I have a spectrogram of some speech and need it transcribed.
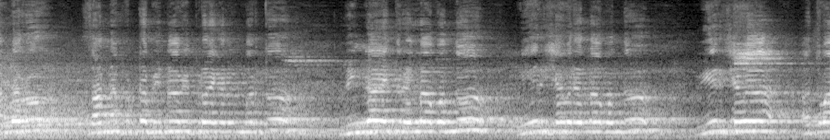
ಎಲ್ಲರೂ ಸಣ್ಣ ಪುಟ್ಟ ಭಿನ್ನಾಭಿಪ್ರಾಯಗಳನ್ನು ಮರೆತು ಲಿಂಗಾಯತರೆಲ್ಲ ಬಂದು, ವೀರಶೈವರೆಲ್ಲ ಬಂದು, ವೀರಶೈವ ಅಥವಾ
